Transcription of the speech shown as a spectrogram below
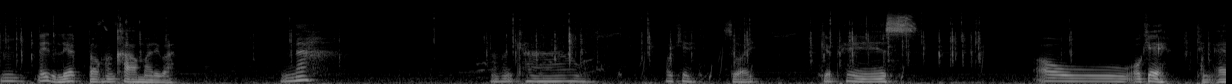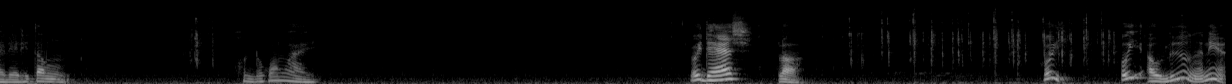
อืมเอ้เดี๋ยวเรียกตองข้างคาวมาดีกว่า นะตองข้างคาว โอเค สวย เก็บเฮสเอาโอเค ถึงแอเรียที่ต้องขนนกว่องไวเฮ้ยแดชเหรอ เฮ้ยเฮ้ย เอาเรื่องอะเนี่ย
